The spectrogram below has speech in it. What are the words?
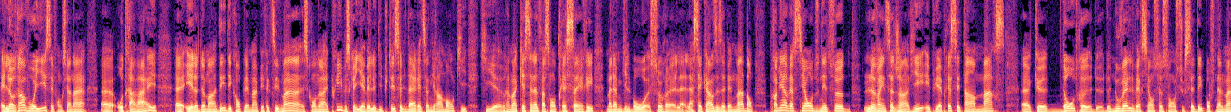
elle a renvoyé ses fonctionnaires euh, au travail euh, et elle a demandé des compléments. Puis effectivement, ce qu'on a appris, puisqu'il y avait le député solidaire Étienne Grandmont qui qui euh, vraiment questionnait de façon très serrée Madame Guilbeault sur la, la, séquence des événements. Donc première version d'une étude le 27 janvier et puis après c'est en mars que d'autres de, de, nouvelles versions se sont succédées pour finalement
